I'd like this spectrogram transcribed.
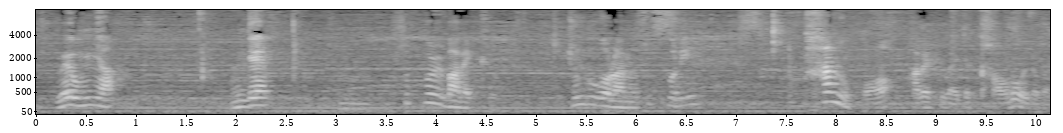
왜 웃냐? 이게 음, 숯불 바베큐. 중국어로 하면 숯불이 탄우호 바베큐가 이제 가오로 이러거든요.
